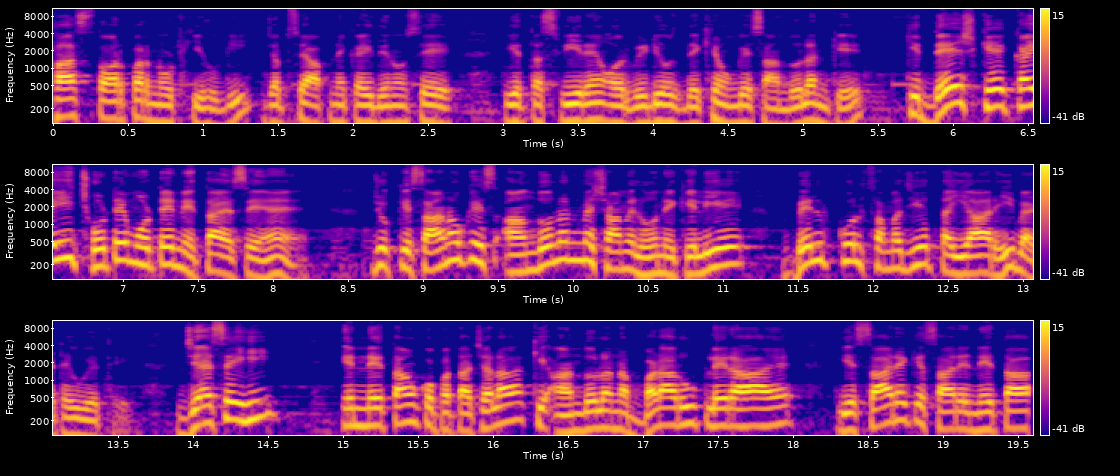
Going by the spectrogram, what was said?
खास तौर पर नोट की होगी, जब से आपने कई दिनों से ये तस्वीरें और वीडियोस देखे होंगे इस आंदोलन के, कि देश के कई छोटे मोटे नेता ऐसे हैं, जो किसानों के इस आंदोलन में शामिल होने के लिए बिल्कुल समझिए तैयार ही बैठे हुए थे। जैसे ही इन नेताओं को पता चला कि आंदोलन अब बड़ा रूप ले रहा है। ये सारे के सारे नेता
